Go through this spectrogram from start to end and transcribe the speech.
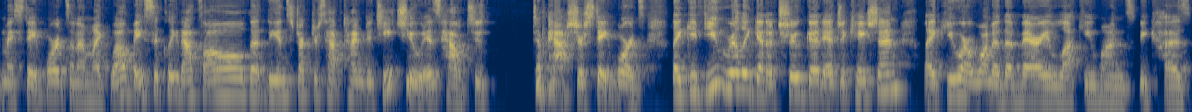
my state boards and I'm like, well, basically that's all that the instructors have time to teach you is how to to pass your state boards. Like if you really get a true good education, like you are one of the very lucky ones because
